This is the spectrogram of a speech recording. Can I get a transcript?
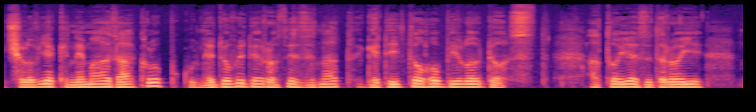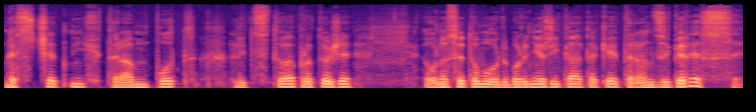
člověk nemá záklopku, nedovede rozeznat, kdy toho bylo dost. A to je zdroj nesčetných trampot lidstva, protože ono se tomu odborně říká také transgrese,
